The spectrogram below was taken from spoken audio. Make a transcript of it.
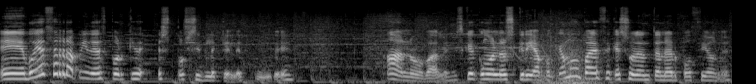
Eh, voy a hacer rapidez porque es posible que le cure. Ah, no, vale. Es que como los cría Pokémon parece que suelen tener pociones.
